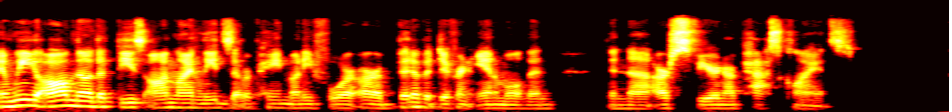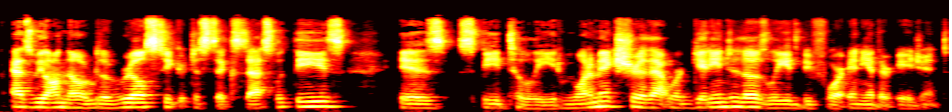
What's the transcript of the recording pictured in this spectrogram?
And we all know that these online leads that we're paying money for are a bit of a different animal than than uh, our sphere and our past clients. As we all know, the real secret to success with these is speed to lead. We want to make sure that we're getting to those leads before any other agent.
